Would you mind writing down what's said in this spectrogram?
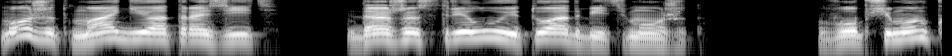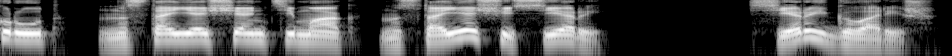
Может магию отразить, даже стрелу и ту отбить может. В общем, он крут, настоящий антимаг, настоящий серый. Серый, говоришь?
